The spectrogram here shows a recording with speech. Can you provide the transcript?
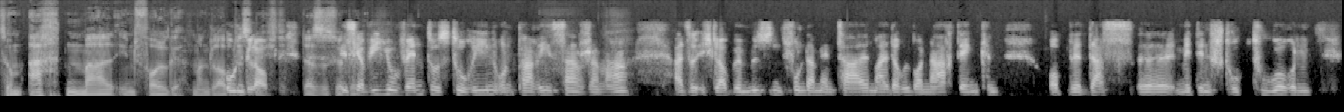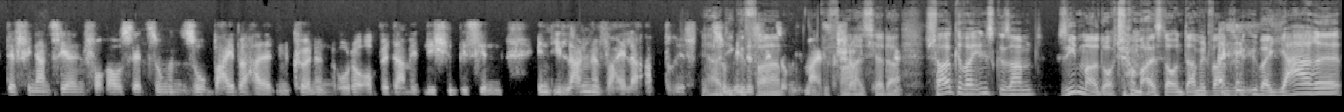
Zum achten Mal in Folge. Man glaubt Unglaublich. Es nicht. Das ist, ist ja wie Juventus Turin und Paris Saint-Germain. Also ich glaube, wir müssen fundamental mal darüber nachdenken, ob wir das äh, mit den Strukturen der finanziellen Voraussetzungen so beibehalten können oder ob wir damit nicht ein bisschen in die Langeweile abdriften. Ja, Zumindest die Gefahr, um die, die Gefahr ist ja da. Schalke war insgesamt siebenmal deutscher Meister und damit waren sie über Jahre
